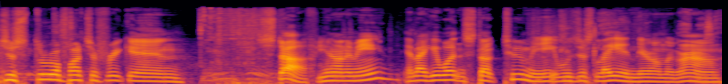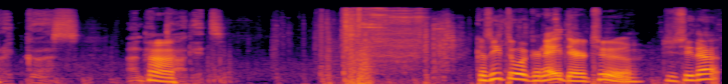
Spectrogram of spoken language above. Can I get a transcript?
just threw a bunch of freaking stuff. You know what I mean? And like it wasn't stuck to me. It was just laying there on the ground. Curse. And the Huh. Cause he threw a grenade there too. Did you see that?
